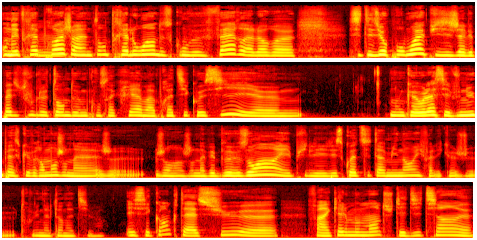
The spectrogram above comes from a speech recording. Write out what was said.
on est très mmh. proche, en même temps très loin de ce qu'on veut faire. Alors, c'était dur pour moi et puis j'avais pas du tout le temps de me consacrer à ma pratique aussi et euh, donc euh, voilà c'est venu parce que vraiment j'en j'en avais besoin et puis les, squats se terminant il fallait que je trouve une alternative. Et c'est quand que tu as su euh, enfin à quel moment tu t'es dit tiens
